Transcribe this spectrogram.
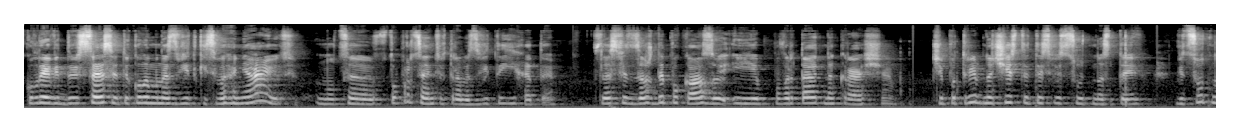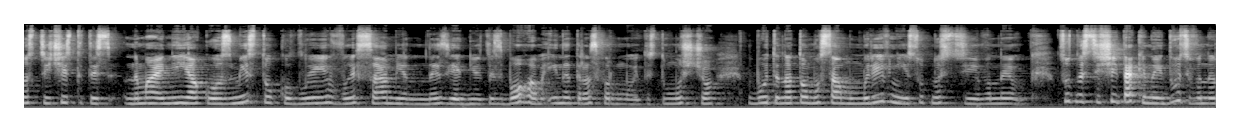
Коли я віддаю всесвіт, і коли мене звідкись виганяють, ну це 100% треба звідти їхати. Всесвіт завжди показує і повертають на краще. Чи потрібно чиститись від сутностей? Від сутності чиститись немає ніякого змісту, коли ви самі не з'єднуєтесь з Богом і не трансформуєтесь, тому що ви будете на тому самому рівні, і сутності вони сутності ще й так і не йдуть. Вони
